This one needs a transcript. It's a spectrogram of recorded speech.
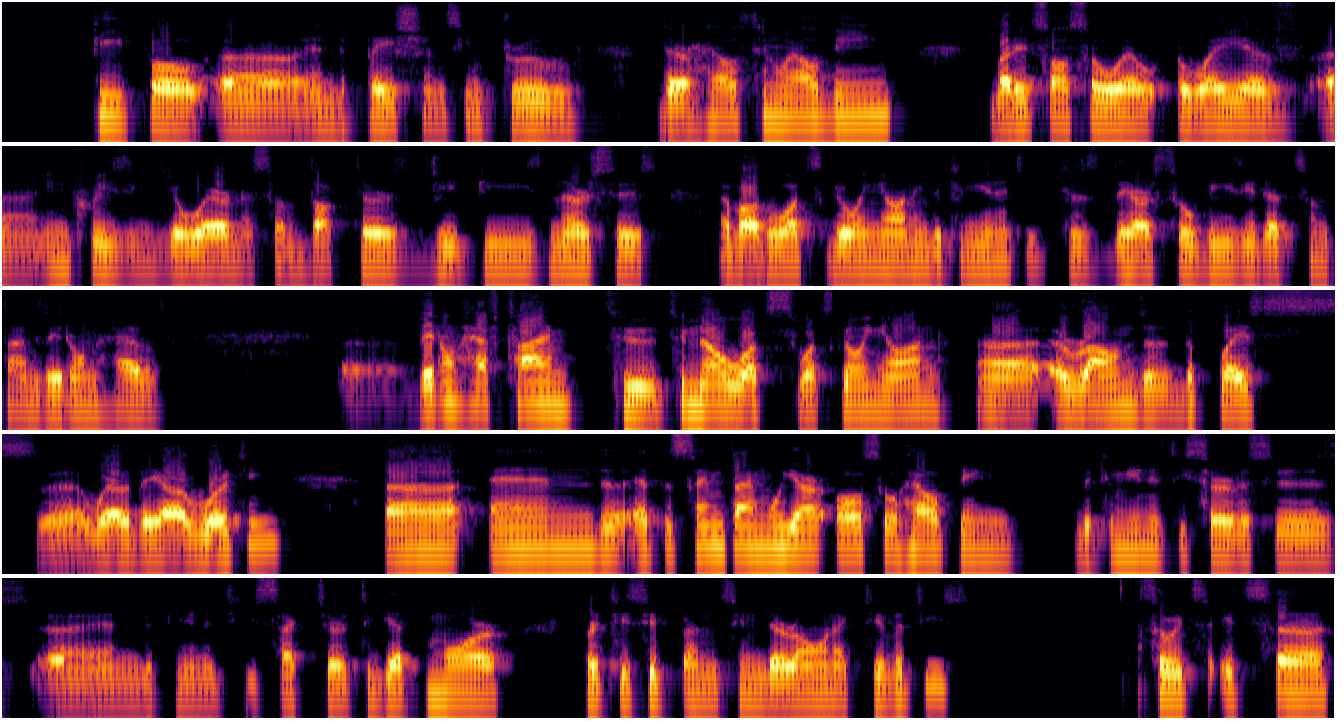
people uh, and the patients improve their health and well-being, but it's also a, a way of uh, increasing the awareness of doctors, GPs, nurses, about what's going on in the community because they are so busy that sometimes they don't have uh, they don't have time to to know what's what's going on uh, around the, the place uh, where they are working. Uh, and at the same time we are also helping the community services uh, and the community sector to get more participants in their own activities. So it's it's a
